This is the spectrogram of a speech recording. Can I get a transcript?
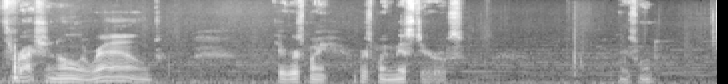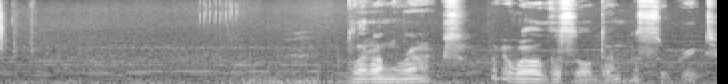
Thrashing all around. Okay, where's my where's my mist arrows? There's one. Blood on the rocks. Look how well this is all done. This is so great.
